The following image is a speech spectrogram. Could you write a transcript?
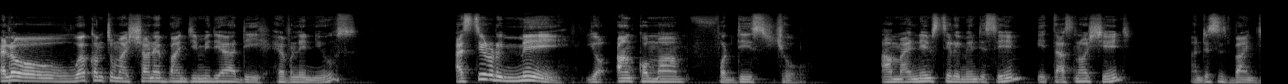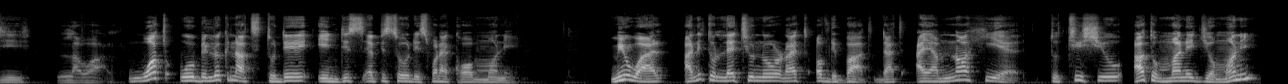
Hello, welcome to my channel Banji Media, the Heavenly News. I still remain your anchorman for this show. And my name still remains the same. It has not changed. And this is Banji Lawal. What we'll be looking at today in this episode is what I call money. Meanwhile, I need to let you know right off the bat that I am not here to teach you how to manage your money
